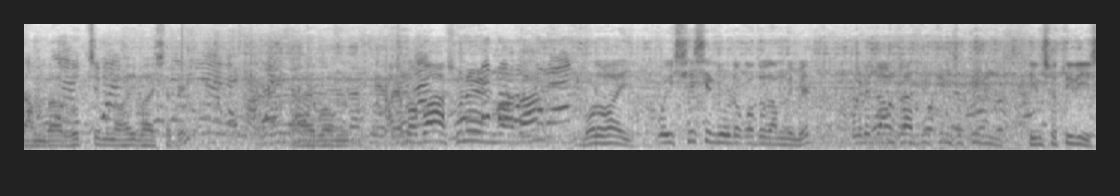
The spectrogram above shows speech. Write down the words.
দাম হচ্ছে মনে হয় ভাইয়ের সাথে। এবং বাবা শুনেন দাদা বড় ভাই ওই শেষের গরুটা কত দাম নেবে ওইটা দাম চাচ্ছি তিনশো তিরিশ। তিনশো তিরিশ।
